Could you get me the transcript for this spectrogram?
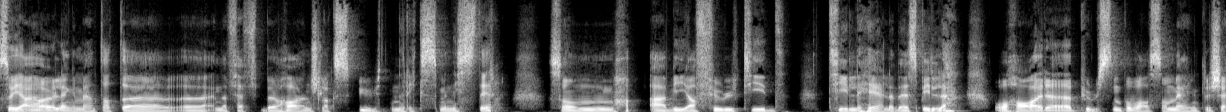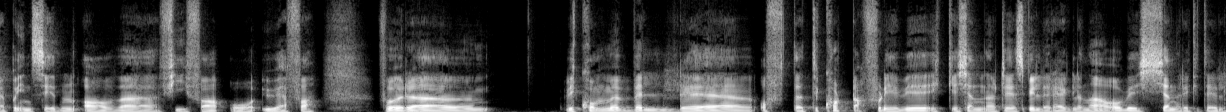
så jeg har jo lenge ment at uh, eh, NFF bør ha en slags utenriksminister som er via full tid til hele det spillet, og har pulsen på hva som egentlig skjer på innsiden av Fifa og Uefa. For vi kommer veldig ofte til kort da, fordi vi ikke kjenner til spillereglene, og vi kjenner ikke til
